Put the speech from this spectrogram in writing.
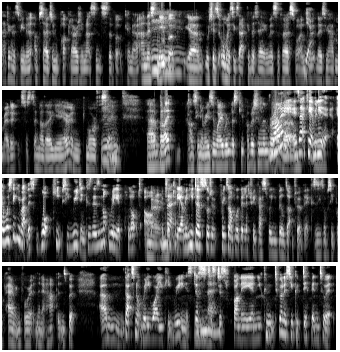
I think there's been an upsurge in popularity in that since the book came out. And this new book, um, which is almost exactly the same as the first one, Mm. Yeah. for those who haven't read it, it's just another year and more of the Mm. same. Um, but I can't see any reason why you wouldn't just keep publishing them forever. Right, exactly. I mean, I was thinking about this. What keeps you reading? Because there's not really a plot arc, No. particularly. I mean, he does sort of, for example, with the literary festival, you build up to it a bit because he's obviously preparing for it, and then it happens. But um, that's not really why you keep reading. It's just, No. it's just funny, and you can, to be honest, you could dip into it.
